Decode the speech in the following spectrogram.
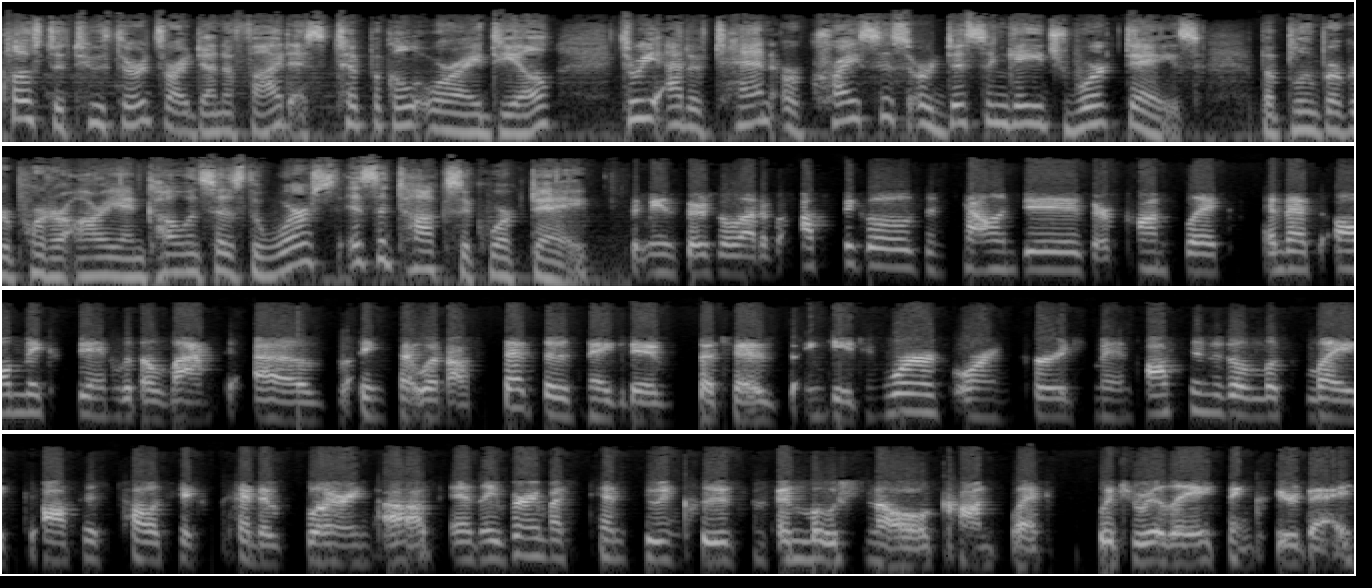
Close to two thirds are identified as typical or ideal. Three out of 10 are crisis or disengaged workdays. But Bloomberg reporter Arianne Cohen says the worst is a toxic workday. It means there's a lot of obstacles and challenges or conflicts, and that's all mixed in with a lack of things that would offset those negatives, such as engaging work or encouragement. Often it'll look like office politics kind of flaring up, and they very much tend to include some emotional conflict which really sinks your day.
